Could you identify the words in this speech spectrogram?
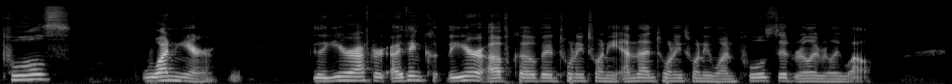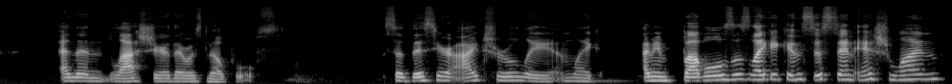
pools one year the year after i think the year of covid 2020 and then 2021 pools did really really well. And then last year there was no pools so this year I truly am like, I mean, Bubbles is like a consistent ish one,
